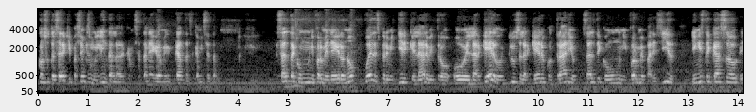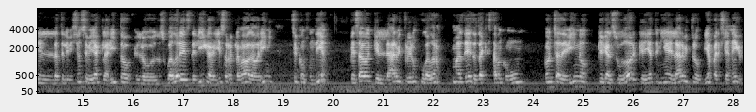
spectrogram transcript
con su tercera equipación, que es muy linda, la camiseta negra, me encanta esa camiseta, salta con un uniforme negro, no puedes permitir que el árbitro o el arquero, incluso el arquero contrario, salte con un uniforme parecido. Y en este caso, en la televisión se veía clarito, los, jugadores de liga, y eso reclamaba Gavarini, se confundían. Pensaban que el árbitro era un jugador más de ellos, ya que estaban con un concha de vino, que el sudor que ya tenía el árbitro ya parecía negro.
